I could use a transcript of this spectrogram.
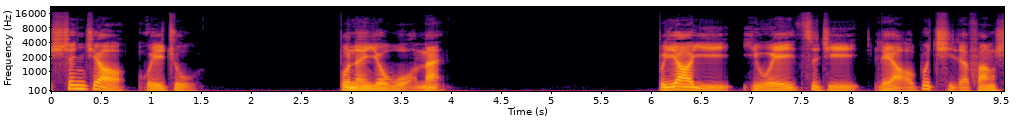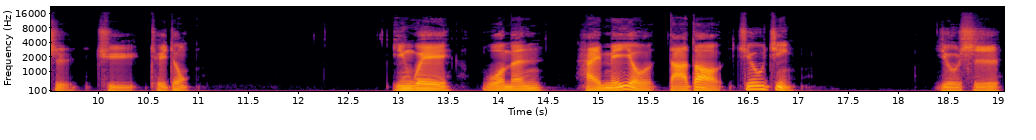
身教为主，不能有我慢，不要以以为自己了不起的方式去推动，因为我们还没有达到究竟，有时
